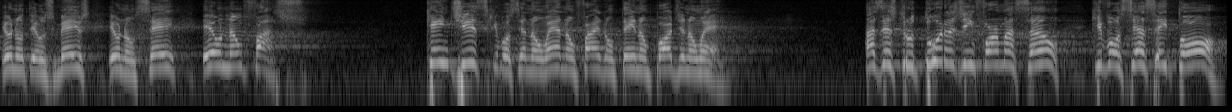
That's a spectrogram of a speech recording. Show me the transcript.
eu não tenho os meios, eu não sei, eu não faço. Quem disse que você não é, não faz, não tem, não pode, não é? As estruturas de informação que você aceitou,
